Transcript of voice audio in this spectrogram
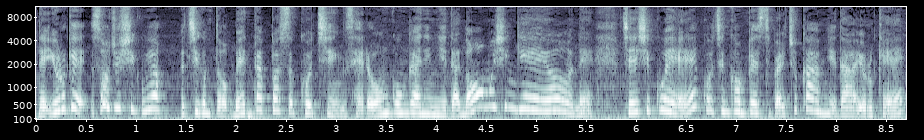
네, 이렇게 써주시고요. 지금 또 메타버스 코칭 새로운 공간입니다. 너무 신기해요. 네, 제 19회 코칭 confestival 축하합니다. 이렇게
